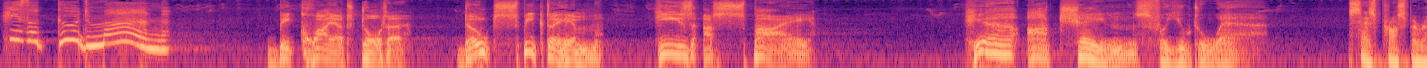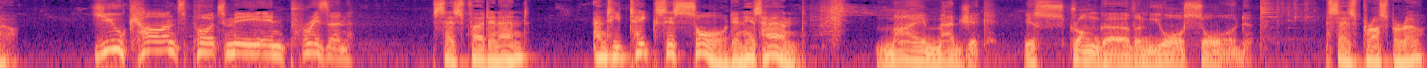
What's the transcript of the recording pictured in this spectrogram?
He's a good man. Be quiet, daughter. Don't speak to him. He's a spy. Here are chains for you to wear. Says Prospero. You can't put me in prison. Says Ferdinand. And he takes his sword in his hand. My magic is stronger than your sword. Says Prospero.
